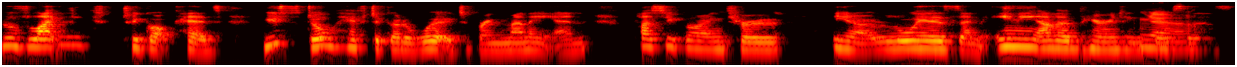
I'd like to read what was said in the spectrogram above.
You've likely to got kids. You still have to go to work to bring money in. Plus, you're going through, you know, lawyers and any other parenting yeah. courses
